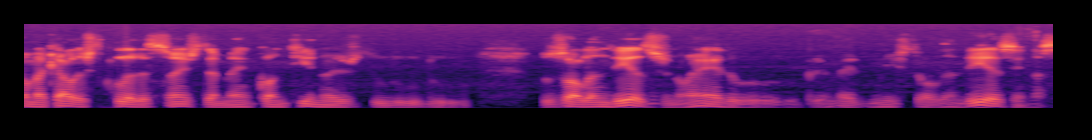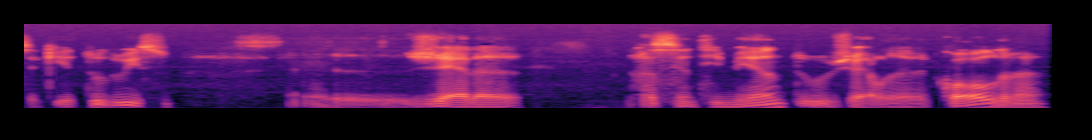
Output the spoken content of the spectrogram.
como aquelas declarações também contínuas do, do, dos holandeses, não é? Do, do primeiro-ministro holandês e não sei o quê, tudo isso eh, gera ressentimento, gera cólera,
